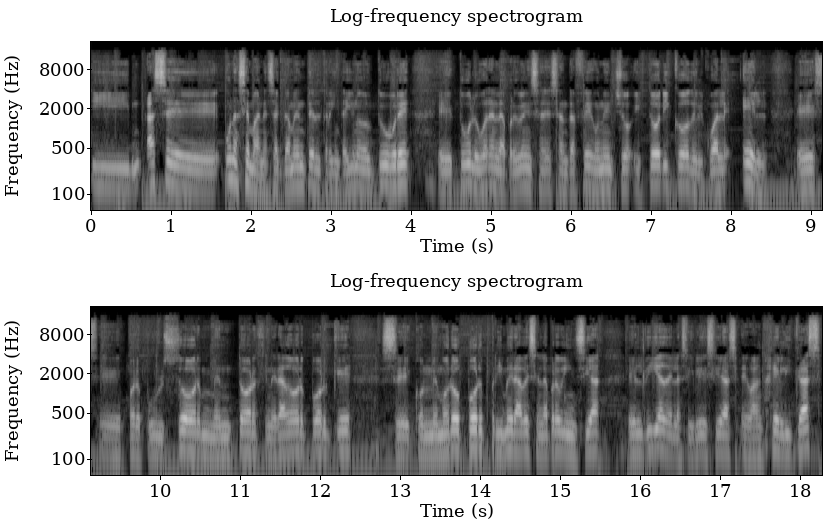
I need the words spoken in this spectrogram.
Y hace una semana exactamente, el 31 de octubre, eh, tuvo lugar en la provincia de Santa Fe un hecho histórico del cual él es propulsor, mentor, generador, porque se conmemoró por primera vez en la provincia el Día de las Iglesias Evangélicas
